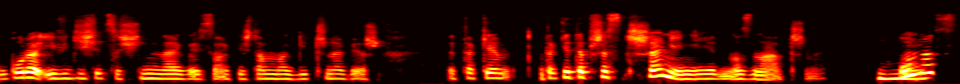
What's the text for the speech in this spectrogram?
górę i widzi się coś innego i są jakieś tam magiczne, wiesz, takie, takie te przestrzenie niejednoznaczne. Mhm. U nas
